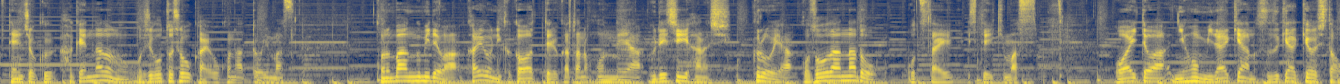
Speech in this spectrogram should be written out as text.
転職派遣などのお仕事紹介を行っております。この番組では介護に関わっている方の本音や嬉しい話苦労やご相談などをお伝えしていきます。お相手は日本未来ケアの鈴木明義とよ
